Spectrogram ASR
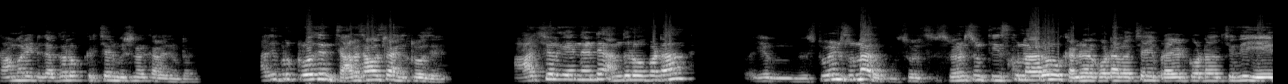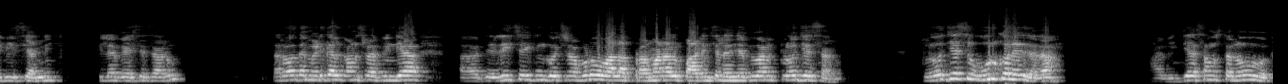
కామారెడ్డి దగ్గర ఒక క్రిస్టియన్ మిషనరీ కాలేజ్ ఉంటుంది. అది ఇప్పుడు క్లోజ్ అయింది చాలా సంవత్సరాలు అది క్లోజ్ అయింది. యాక్చువల్గా ఏంటంటే అందులోపట స్టూడెంట్స్ ఉన్నారు. స్టూడెంట్స్ తీసుకున్నారు. కన్వీనర్ కోటాలు వచ్చాయి ప్రైవేట్ కోటా వచ్చింది ఏబిసి అన్ని ఫిల్అప్ చేసేసారు. తర్వాత Medical Council of India rechecking వచ్చినప్పుడు వాళ్ళ ప్రమాణాలు పాటించలేదని చెప్పి వాళ్ళని క్లోజ్ చేశారు. క్లోజ్ చేసి ఊరుకోలేదు కదా. ఆ విద్యా సంస్థను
